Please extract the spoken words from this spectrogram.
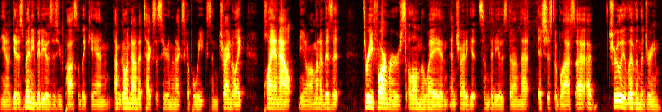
you know get as many videos as you possibly can i'm going down to texas here in the next couple weeks and trying to like plan out you know i'm going to visit three farmers along the way and, and try to get some videos done. That it's just a blast. I, I truly living the dream.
